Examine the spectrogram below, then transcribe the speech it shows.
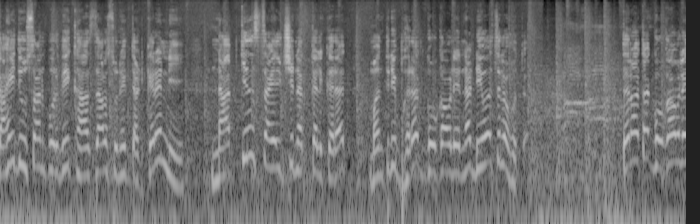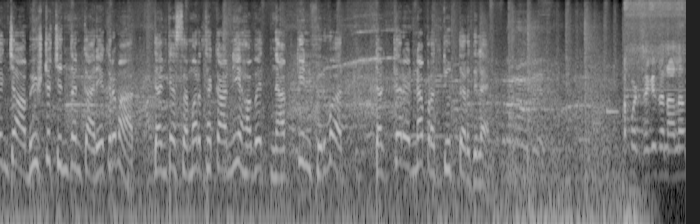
काही दिवसांपूर्वी खासदार सुनील तटकरेंनी नॅपकिन स्टाईलची नक्कल करत मंत्री भरत गोगावलेंना डिवचलं होतं. तर आता गोगावलेंच्या अभिष्ट चिंतन कार्यक्रमात त्यांच्या समर्थकांनी हवेत नॅपकिन फिरवत तटकरेंना प्रत्युत्तर दिलंय. आपण सगळेजण आलात.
